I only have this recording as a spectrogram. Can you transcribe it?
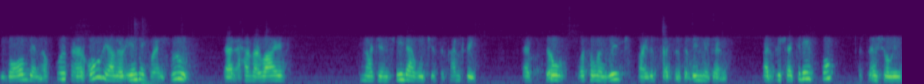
evolved, and of course there are all the other immigrant groups that have arrived in Argentina, which is a country that so was so enriched by the presence of immigrants. But Villa Crespo, essentially,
